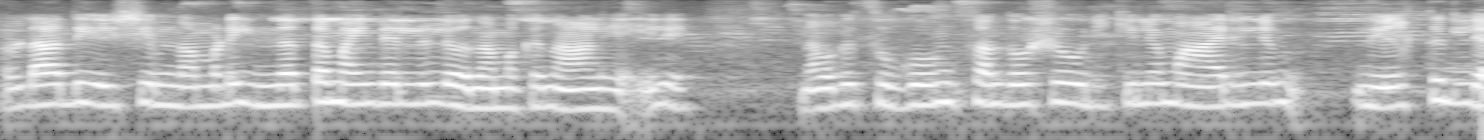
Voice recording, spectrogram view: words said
അവളുടെ ആ ദേഷ്യം നമ്മുടെ ഇന്നത്തെ മൈൻഡല്ലല്ലോ നമുക്ക് നാളെ ഇല്ലേ നമുക്ക് സുഖവും സന്തോഷവും ഒരിക്കലും ആരിലും നിൽക്കില്ല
